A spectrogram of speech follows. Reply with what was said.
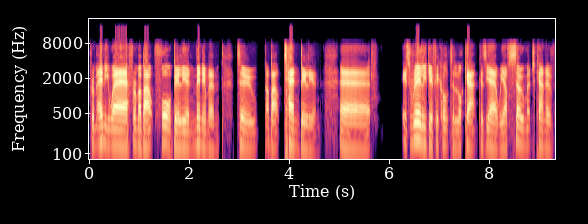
from anywhere from about 4 billion minimum to about 10 billion. Uh, it's really difficult to look at because yeah we have so much kind of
